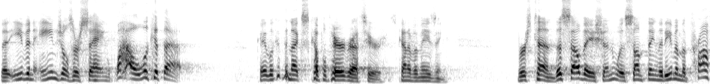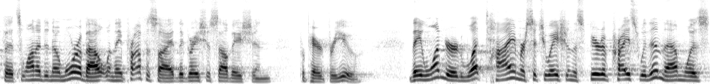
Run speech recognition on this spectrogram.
that even angels are saying, wow, look at that. Okay, look at the next couple paragraphs here. It's kind of amazing. Verse 10 This salvation was something that even the prophets wanted to know more about when they prophesied the gracious salvation prepared for you. They wondered what time or situation the Spirit of Christ within them was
